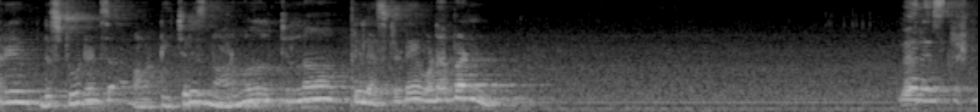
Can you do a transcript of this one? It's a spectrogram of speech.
Are the students, our teacher is normal till now, till yesterday. What happened? Where is Krishna?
